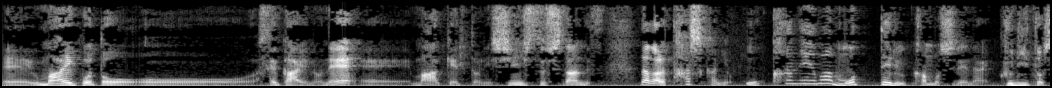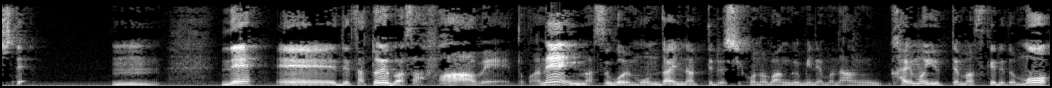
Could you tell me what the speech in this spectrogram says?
えー、うまいことを、世界のね、えー、マーケットに進出したんです。だから確かにお金は持ってるかもしれない。国として。うん。ね、えー、で、例えばさ、ファーウェイとかね、今すごい問題になってるし、この番組でも何回も言ってますけれども、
